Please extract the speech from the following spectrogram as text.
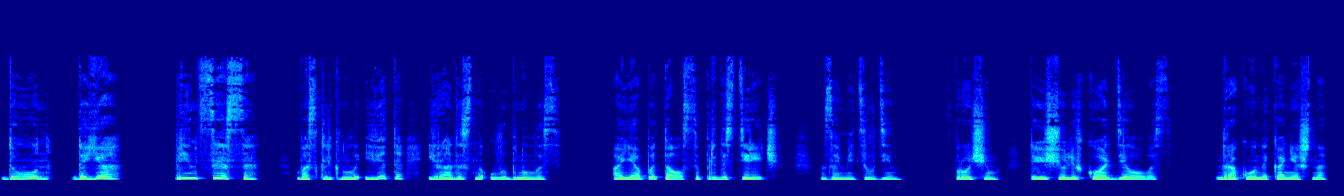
«Да он... Да я... принцесса!» — воскликнула Ивета и радостно улыбнулась. «А я пытался предостеречь», — заметил Дин. «Впрочем, ты еще легко отделалась. Драконы, конечно,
